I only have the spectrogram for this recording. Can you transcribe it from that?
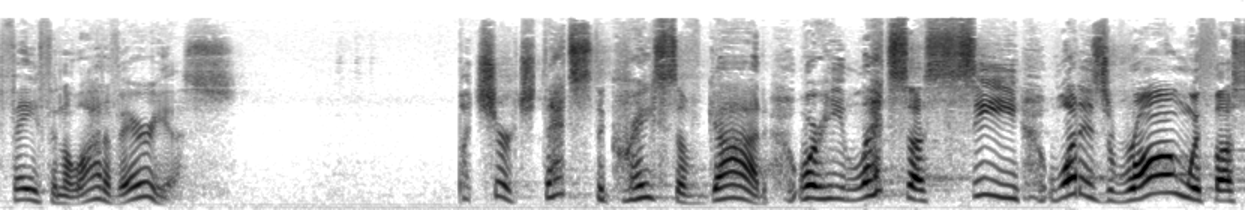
faith in a lot of areas. But, church, that's the grace of God, where He lets us see what is wrong with us,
